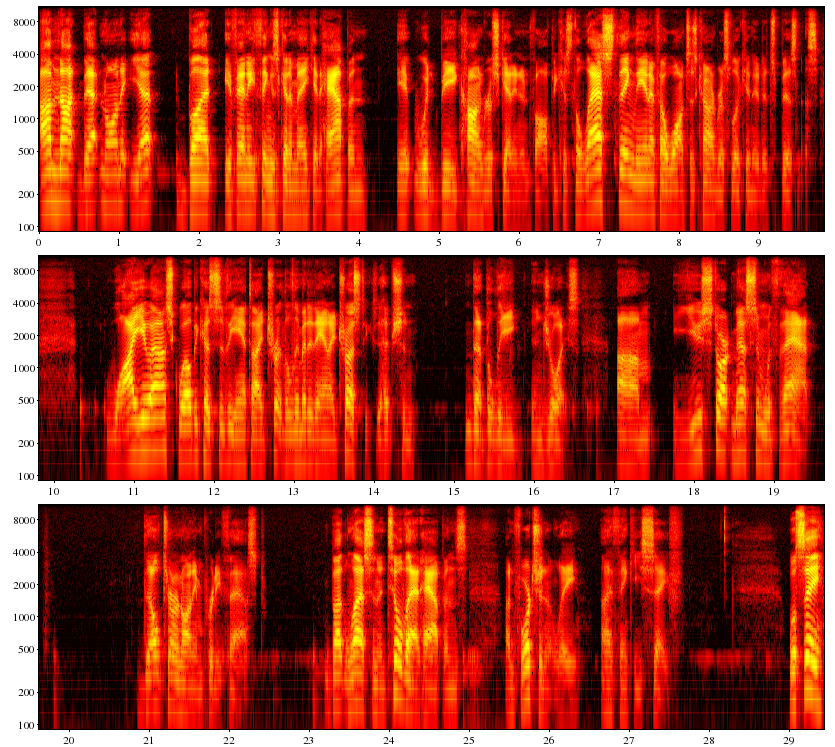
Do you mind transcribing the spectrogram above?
I'm not betting on it yet. But if anything is going to make it happen, it would be Congress getting involved because the last thing the NFL wants is Congress looking at its business. Why you ask? Well, because of the anti the limited antitrust exception that the league enjoys. Um, you start messing with that, they'll turn on him pretty fast. But unless and until that happens, unfortunately, I think he's safe. We'll see.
